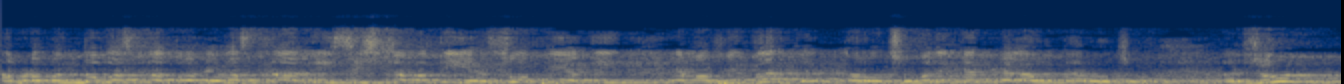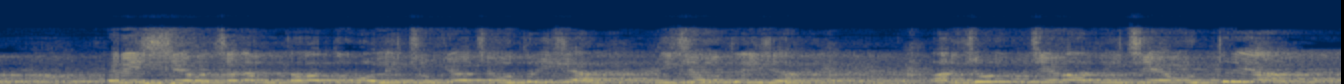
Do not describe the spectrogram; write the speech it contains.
આપણો બંદોબસ્ત હતો, વ્યવસ્થા હતી, સિસ્ટમ હતી એસઓપી હતી, એમાં ફેરફાર કેમ કરો છો? મને કેમ પહેલા ઉતારો છો? અર્જુન કરીશ્ય વચનમ, તવ તું બોલી ચૂક્યો છે, ઉતરી જા, નીચે ઉતરી જા. અર્જુન જેવા નીચે ઉતર્યા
